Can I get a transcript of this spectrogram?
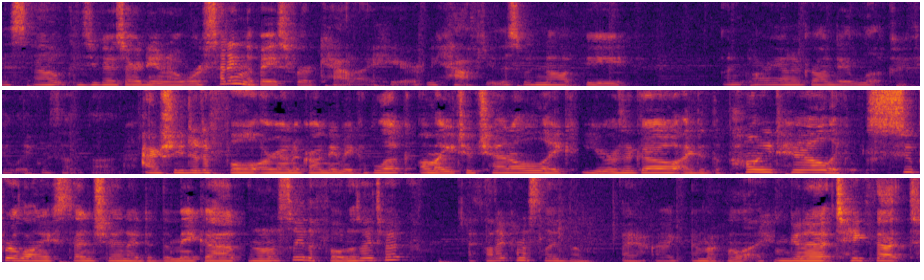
this out because you guys already know we're setting the base for a cat eye here. We have to. This would not be an Ariana Grande look, I feel like, without that. I actually did a full Ariana Grande makeup look on my YouTube channel like years ago. I did the ponytail, like super long extension. I did the makeup. And honestly, the photos I took, I thought I kind of slayed them. I, I, I'm not gonna lie. I'm gonna take that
